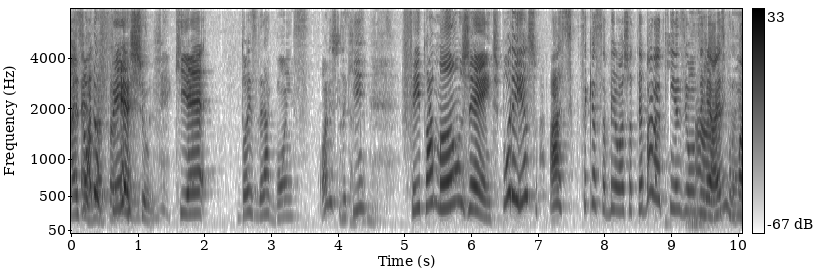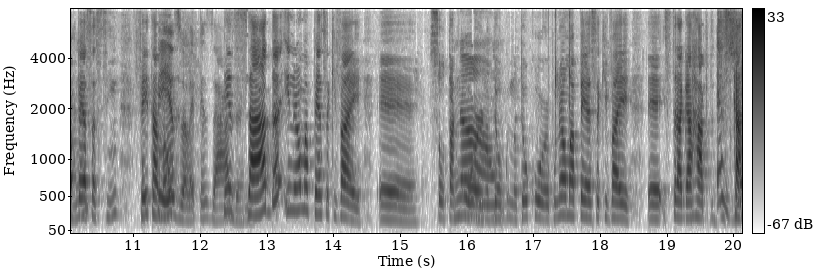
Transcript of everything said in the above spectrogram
Mas olha o Exatamente. fecho, que é dois dragões. Olha isso daqui. Exatamente. Feito à mão, gente. Por isso. Ah, se você quer saber, eu acho até barato 511 Ah, reais por é, uma né? peça assim, feita à mão. Peso, ela é pesada. né? Pesada e não é uma peça que vai é, soltar cor no Não. teu, no teu corpo. Não é uma peça que vai é, estragar rápido, É descascar.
